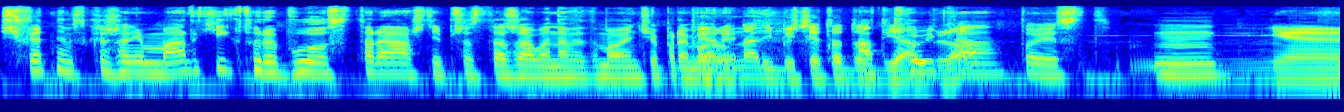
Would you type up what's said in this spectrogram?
świetnym wskrzeszeniem marki, które było strasznie przestarzałe nawet w momencie premiery. Porównalibyście to do A Diablo? trójka to jest... Mm, Nie,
